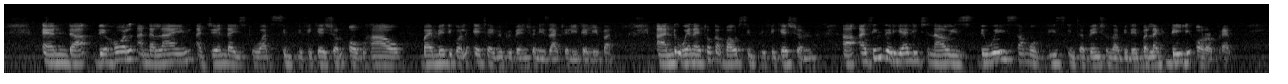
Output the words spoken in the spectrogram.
And uh, the whole underlying agenda is towards simplification of how biomedical HIV prevention is actually delivered. And when I talk about simplification, uh, I think the reality now is the way some of these interventions have been delivered, like daily oral PrEP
